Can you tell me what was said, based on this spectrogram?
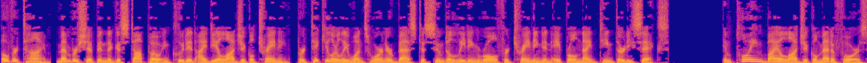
Over time, membership in the Gestapo included ideological training, particularly once Werner Best assumed a leading role for training in April 1936. Employing biological metaphors,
